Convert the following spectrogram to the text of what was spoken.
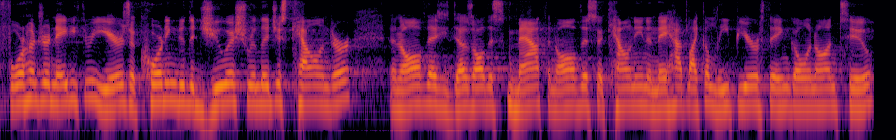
483 years according to the Jewish religious calendar and all of this. He does all this math and all of this accounting, and they had like a leap year thing going on too.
